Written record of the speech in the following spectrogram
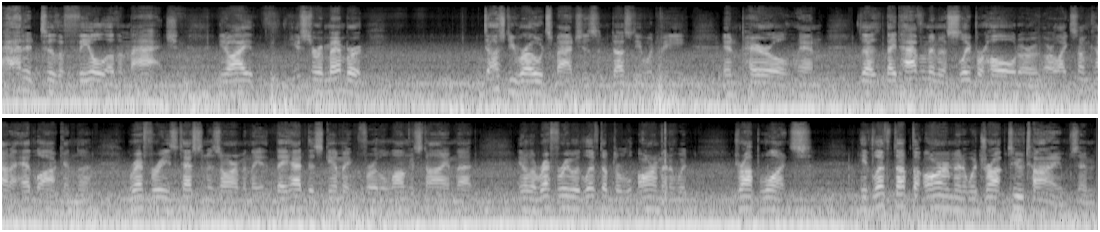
added to the feel of the match. You know, I used to remember Dusty Rhodes matches, and Dusty would be in peril, and the, they'd have him in a sleeper hold or, or like some kind of headlock, and the referee's testing his arm, and they, they had this gimmick for the longest time that, you know, the referee would lift up the arm and it would drop once. He'd lift up the arm and it would drop two times, and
